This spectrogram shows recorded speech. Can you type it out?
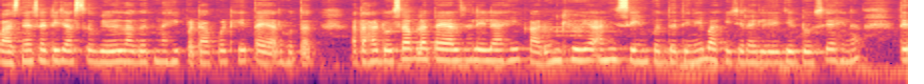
भाजण्यासाठी जास्त वेळ लागत नाही पटापट हे तयार होतात. आता हा डोसा आपला तयार झालेला आहे काढून घेऊया आणि सेम पद्धतीने बाकीचे राहिलेले जे डोसे आहे ना ते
